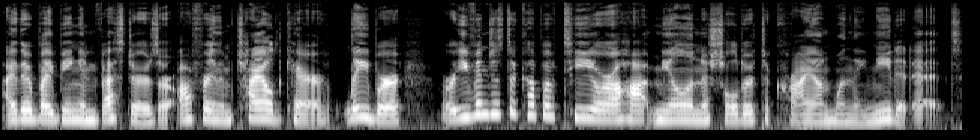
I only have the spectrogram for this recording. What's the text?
either by being investors or offering them childcare, labor, or even just a cup of tea or a hot meal and a shoulder to cry on when they needed it.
